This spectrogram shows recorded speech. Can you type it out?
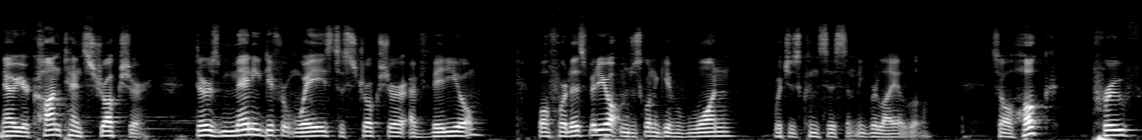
Now, your content structure. There's many different ways to structure a video but for this video, I'm just going to give one which is consistently reliable. So hook, proof,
